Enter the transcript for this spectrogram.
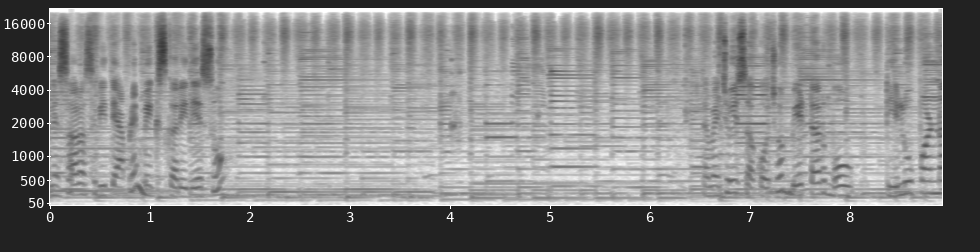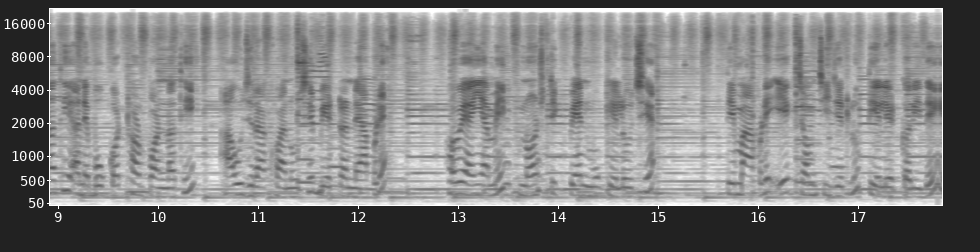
અને સરસ રીતે આપણે મિક્સ કરી દઈશું તમે જોઈ શકો છો, બેટર બહુ ઢીલું પણ નથી અને બહુ કઠણ પણ નથી. આવું જ રાખવાનું છે બેટરને આપણે. હવે અહીંયા મેં નોનસ્ટિક પેન મૂકેલું છે. તેમાં આપણે એક ચમચી જેટલું તેલ એડ કરી દઈ.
